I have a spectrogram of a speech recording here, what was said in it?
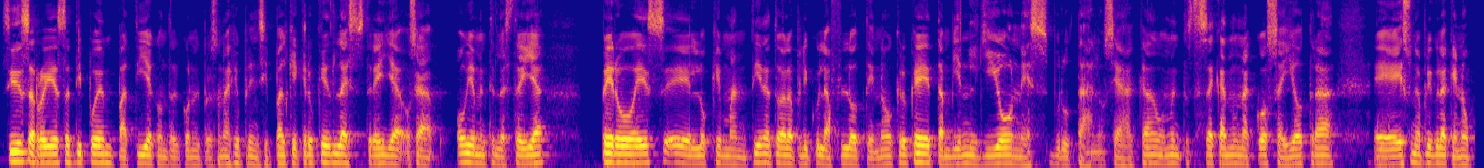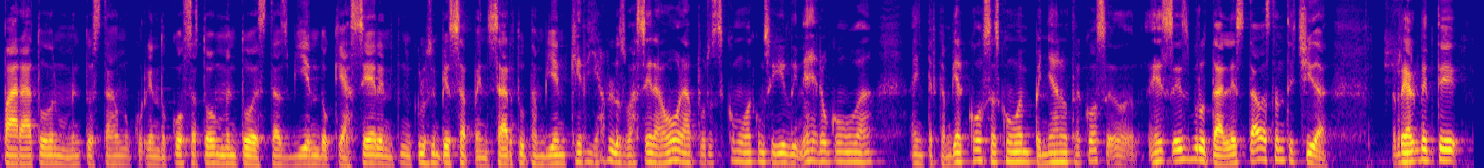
sí desarrolla este tipo de empatía contra, con el personaje principal, que creo que es la estrella, o sea, obviamente es la estrella pero es eh, lo que mantiene toda la película a flote, ¿no? Creo que también el guion es brutal, o sea, a cada momento está sacando una cosa y otra, eh, es una película que no para, todo el momento están ocurriendo cosas, todo el momento estás viendo qué hacer, incluso empiezas a pensar tú también, ¿qué diablos va a hacer ahora? Pues, ¿Cómo va a conseguir dinero? ¿Cómo va a intercambiar cosas? ¿Cómo va a empeñar otra cosa? Es, es brutal, está bastante chida. Realmente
